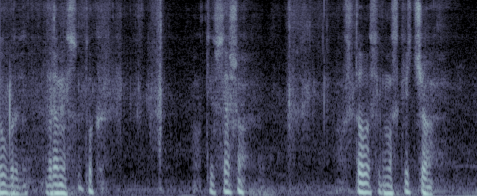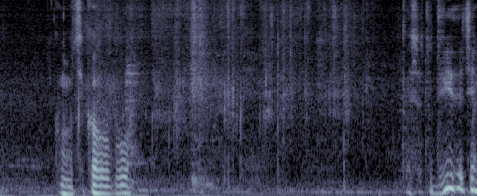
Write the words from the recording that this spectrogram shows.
Добре время суток. От і все, що осталось від москвича. Кому цікаво було. Тобто тут двигатель,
